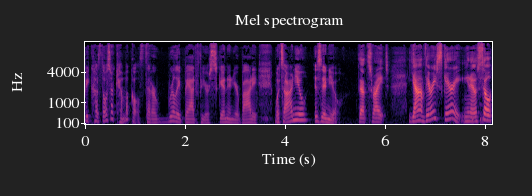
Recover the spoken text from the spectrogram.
because those are chemicals that are really bad for your skin and your body what's on you is in you that's right. Yeah, very scary. You know, so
